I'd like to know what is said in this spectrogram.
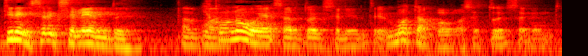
tiene que ser excelente. Tal Es cual. como no voy a hacer todo excelente. Vos tampoco haces todo excelente.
